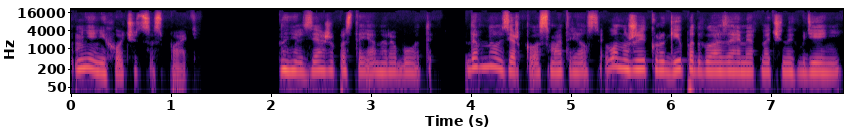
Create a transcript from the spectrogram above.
Мне не хочется спать. Но нельзя же постоянно работать. Давно в зеркало смотрелся. Вон уже и круги под глазами от ночных бдений.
